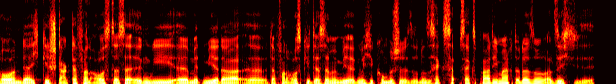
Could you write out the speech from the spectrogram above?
und äh, ich gehe stark davon aus, dass er irgendwie äh, mit mir da äh, davon ausgeht, dass er mit mir irgendwelche komische so eine Sex Sexparty macht oder so. Also ich, äh,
